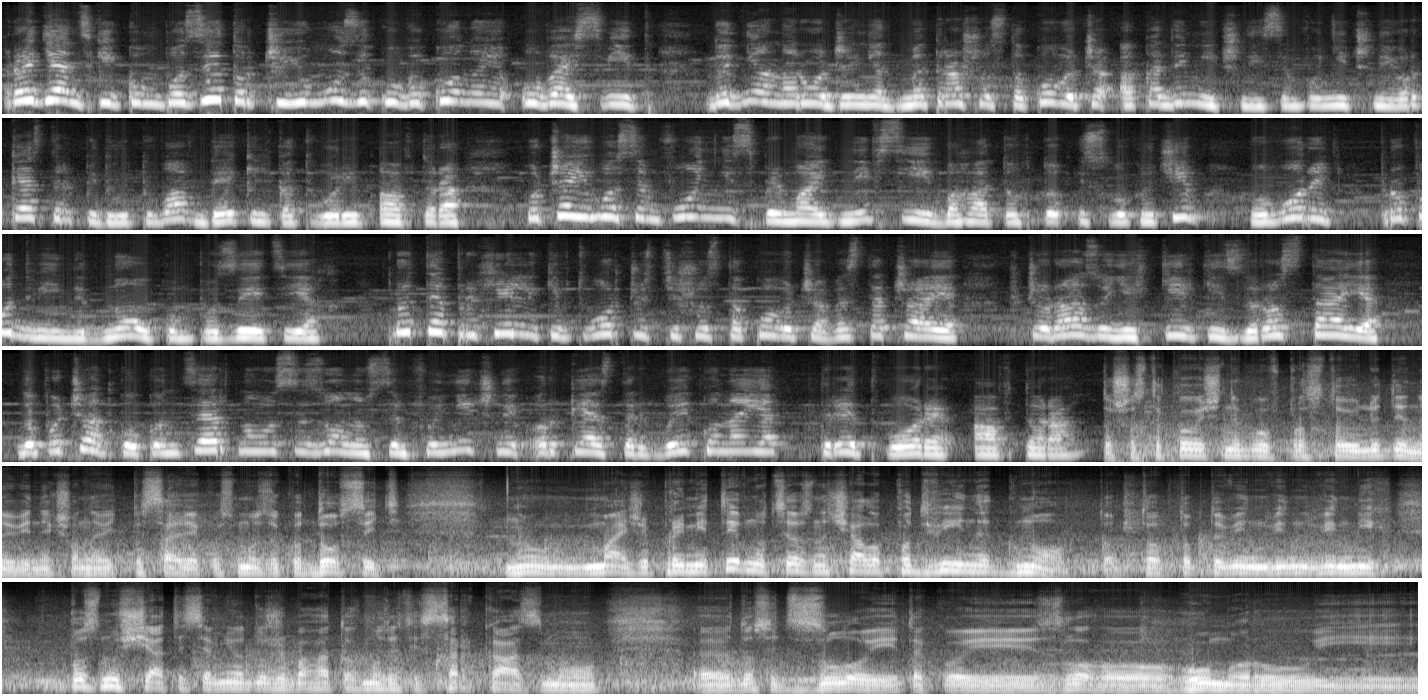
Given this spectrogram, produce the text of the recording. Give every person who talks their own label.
Speaker 1: Радянський композитор, чию музику виконує увесь світ. До дня народження Дмитра Шостаковича академічний симфонічний оркестр підготував декілька творів автора. Хоча його симфонії сприймають не всі, багато хто із слухачів говорить про подвійне дно у композиціях. Проте прихильників творчості Шостаковича вистачає. Щоразу їх кількість зростає. До початку концертного сезону симфонічний оркестр виконає три твори автора.
Speaker 2: Шостакович не був простою людиною. Він, якщо навіть писав якусь музику досить ну майже примітивну, це означало подвійне дно. Тобто, тобто він, він, він міг познущатися. В нього дуже багато в музиці сарказму, е, досить злої такої злого гумору. І,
